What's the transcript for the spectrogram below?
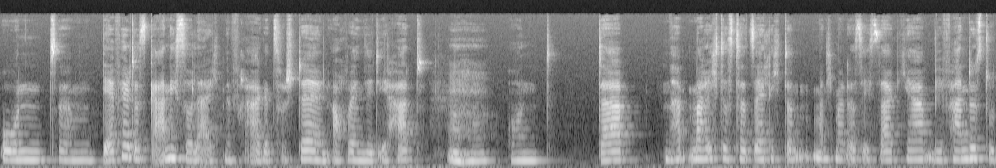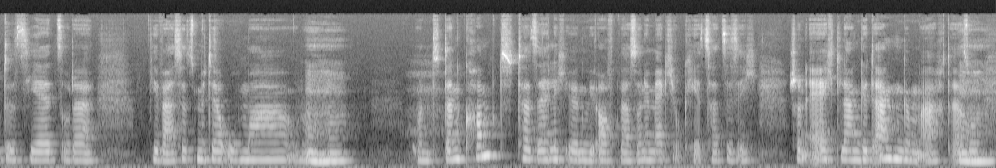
Und ähm, der fällt es gar nicht so leicht, eine Frage zu stellen, auch wenn sie die hat. Mhm. Und da mache ich das tatsächlich dann manchmal, dass ich sage, ja, wie fandest du das jetzt? Oder wie war es jetzt mit der Oma? Mhm. Und dann kommt tatsächlich irgendwie oft was und dann merke ich, okay, jetzt hat sie sich schon echt lang Gedanken gemacht. Also mhm.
